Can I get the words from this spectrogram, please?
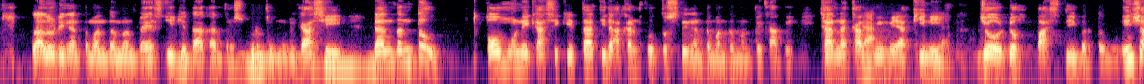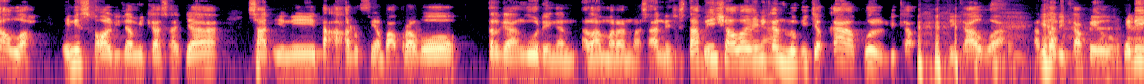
Lalu dengan teman-teman PSI kita akan terus berkomunikasi dan tentu komunikasi kita tidak akan putus dengan teman-teman PKB karena kami ya. meyakini jodoh pasti bertemu. Insya Allah ini soal dinamika saja. Saat ini taarufnya Pak Prabowo terganggu dengan lamaran Mas Anies. Tapi insya Allah ini ya. kan belum ijab kabul di, di KUA atau ya. di KPU. Jadi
